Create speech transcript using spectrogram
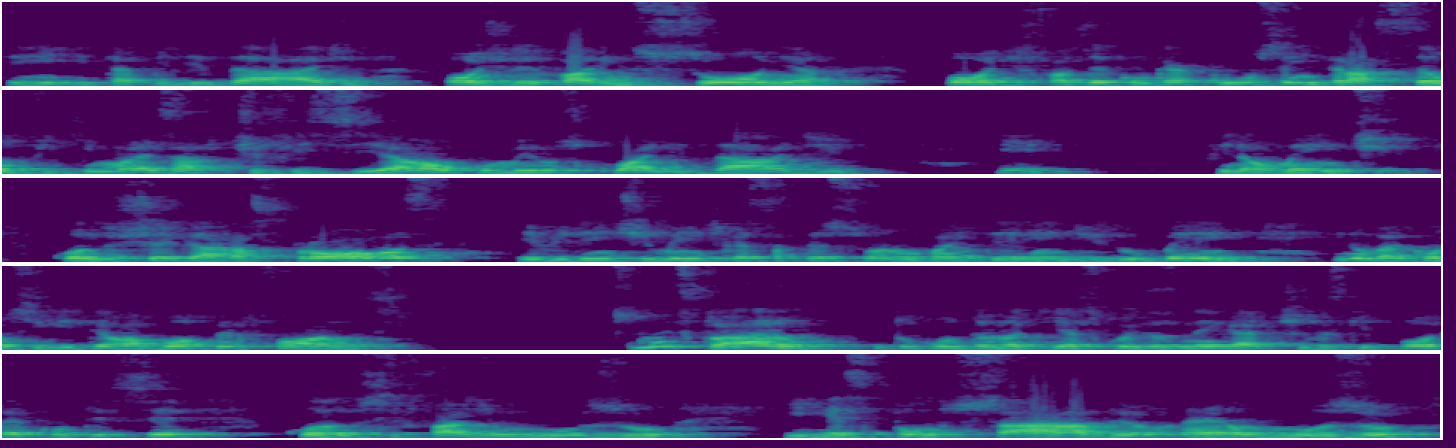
tenha irritabilidade, pode levar insônia, pode fazer com que a concentração fique mais artificial, com menos qualidade e, finalmente, quando chegar às provas, evidentemente que essa pessoa não vai ter rendido bem e não vai conseguir ter uma boa performance. Mas claro, eu estou contando aqui as coisas negativas que podem acontecer quando se faz um uso irresponsável, né, um uso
